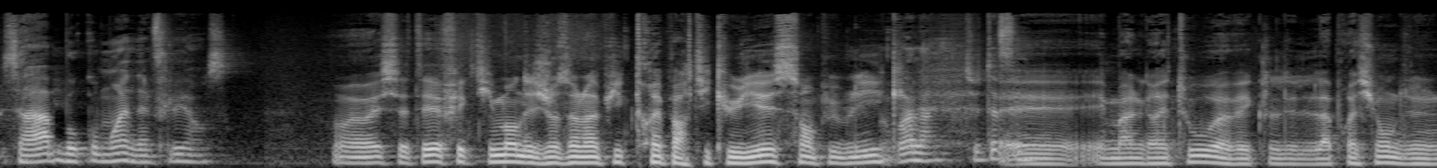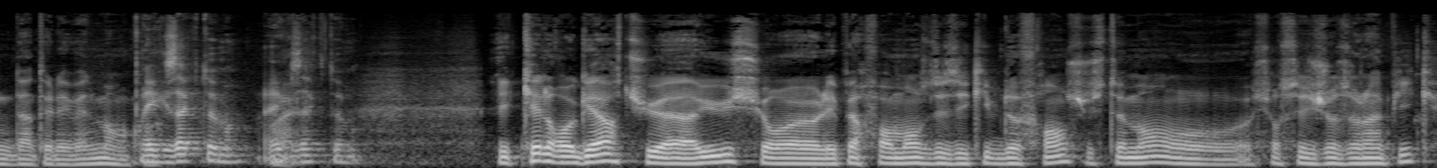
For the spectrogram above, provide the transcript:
ça a beaucoup moins d'influence. Ouais, ouais, c'était effectivement des Jeux Olympiques très particuliers, sans public. Voilà, tout à fait. Et, et malgré tout, avec la pression d'un tel événement. quoi. Exactement, Ouais. exactement. Et quel regard tu as eu sur euh, les performances des équipes de France, justement, au- sur ces Jeux Olympiques?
